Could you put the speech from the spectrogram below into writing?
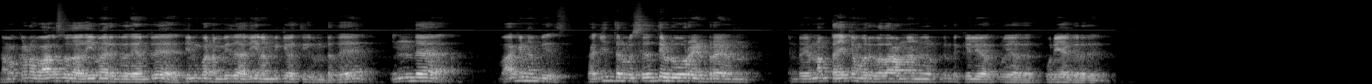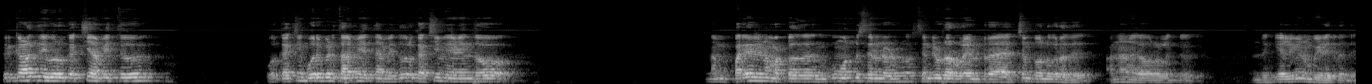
நமக்கான வாக்கு சதவீதம் அதிகமாக இருக்கிறது என்று திமுக நம்பியது அதிக நம்பிக்கை வைத்திருக்கின்றது. இந்த வாக்கு நம்பி கட்சி தரப்பு செலுத்தி விடுவோர் என்ற என்ற எண்ணம் தயக்கம் வருகிறதா அண்ணனுக்கு என்று கேள்வியாக குறியாக குறியாகிறது. பிற்காலத்தில் இவர் ஒரு கட்சி அமைத்து ஒரு கட்சியின் பொறுப்பேற்று தலைமையை அமைத்து ஒரு கட்சி மீது இணைந்தோ நம் பரையறின மக்களுக்கும் ஒன்று சென்று சென்று விடுவார்கள் என்ற அச்சம் தோன்றுகிறது. அண்ணனுக்கு அவர்களுக்கு என்ற கேள்வியும் நம்ம எழுகிறது.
